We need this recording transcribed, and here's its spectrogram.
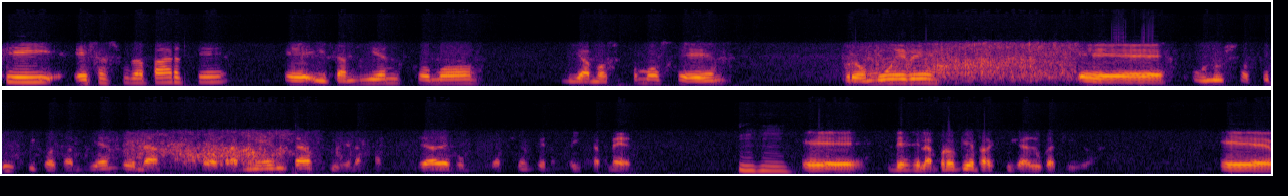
Sí, esa es una parte eh, y también cómo, digamos, cómo se promueve eh, un uso crítico también de las herramientas y de la facilidad de comunicación que nos da Internet, eh, desde la propia práctica educativa. Eh,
